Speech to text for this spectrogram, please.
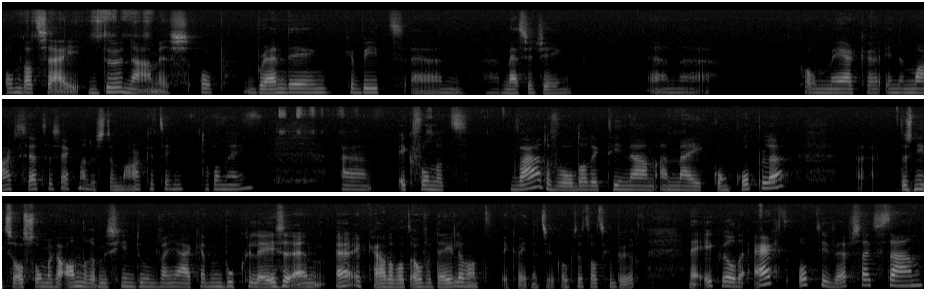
omdat zij de naam is op branding gebied en uh, messaging. En uh, gewoon merken in de markt zetten, zeg maar. Dus de marketing eromheen. Uh, ik vond het waardevol dat ik die naam aan mij kon koppelen. Dus niet zoals sommige anderen misschien doen van ja, ik heb een boek gelezen en hè, ik ga er wat over delen, want ik weet natuurlijk ook dat dat gebeurt. Nee, ik wilde echt op die website staan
